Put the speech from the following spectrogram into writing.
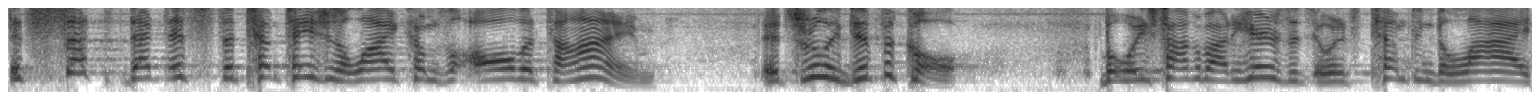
It's, such, that, it's the temptation to lie comes all the time. It's really difficult. But what he's talking about here is that when it's tempting to lie,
